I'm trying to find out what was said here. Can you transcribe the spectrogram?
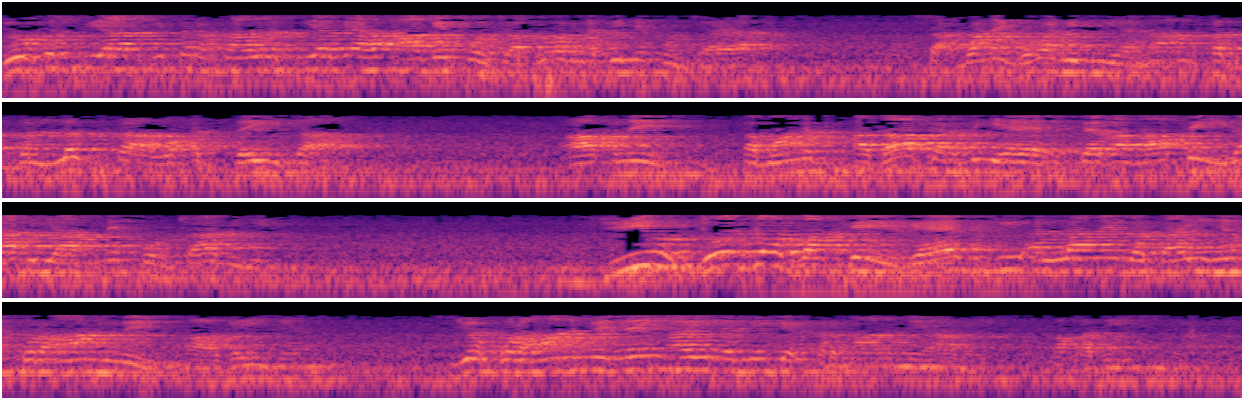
جو کچھ بھی آپ کی طرف نازل کیا گیا، آگے پہنچا دو اور نبی نے پہنچایا۔ صحابہ نے گواہی دی ہے نام کا بلت کا وہ کا آپ نے امانت ادا کر دی ہے، پیغامات الہی آپ نے پہنچا دیے۔ جی جو جو باتیں غیر کی اللہ نے بتائی ہیں، قرآن میں آ گئی ہیں۔ جو قرآن میں نہیں آئی، نبی کے فرمان میں آ گئی۔ حدیث میں آ گئی۔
